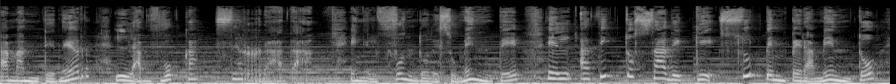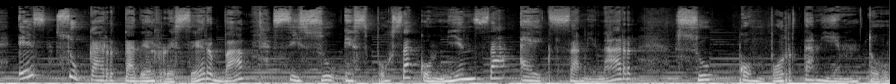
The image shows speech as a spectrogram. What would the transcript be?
a mantener la boca cerrada. Fondo de su mente, el adicto sabe que su temperamento es su carta de reserva si su esposa comienza a examinar su comportamiento.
